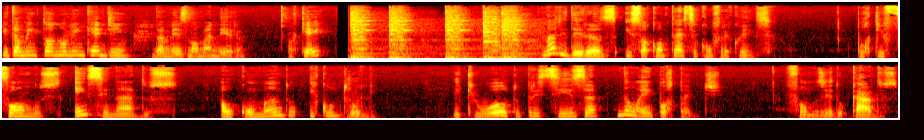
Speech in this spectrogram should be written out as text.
E também estou no LinkedIn, da mesma maneira, ok? Na liderança, isso acontece com frequência, porque fomos ensinados ao comando e controle, e que o outro precisa não é importante. Fomos educados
